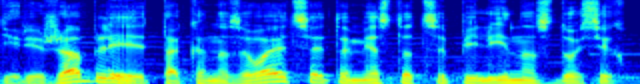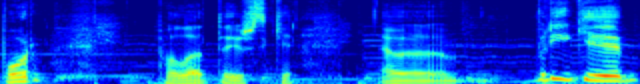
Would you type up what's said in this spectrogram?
дирижаблей. Так и называется это место Цепелинос до сих пор по-латышски. Э, в Риге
